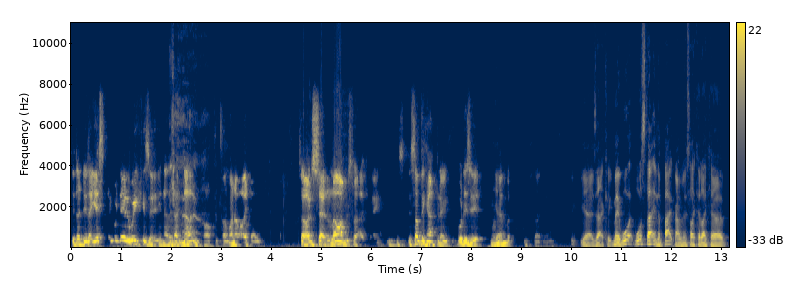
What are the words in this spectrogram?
did I do that yesterday? What day of the week is it? You know, they don't know half the time. I know I don't. So I just set an alarm. It's like, okay, there's something happening. What is it? Remember. Yeah, like, yeah. yeah exactly. Mate, what what's that in the background? It's like a like a,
